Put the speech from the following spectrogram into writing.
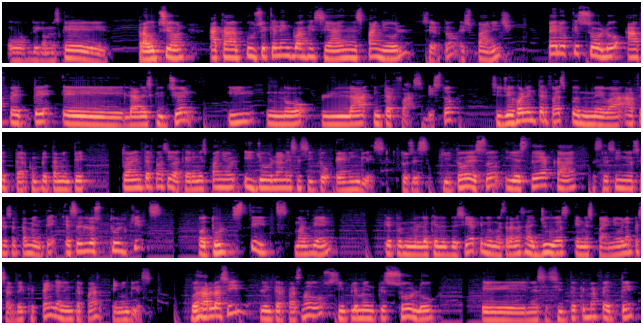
O digamos que traducción, acá puse que el lenguaje sea en español, ¿cierto? Spanish, pero que solo afecte eh, la descripción y no la interfaz, ¿listo? Si yo dejo la interfaz, pues me va a afectar completamente toda la interfaz va a quedar en español y yo la necesito en inglés. Entonces quito esto y este de acá, este sí no sé exactamente, este es los toolkits o tooltips más bien, que pues lo que les decía que me muestra las ayudas en español a pesar de que tenga la interfaz en inglés. Voy a dejarlo así, la interfaz no, simplemente solo eh, necesito que me afecte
